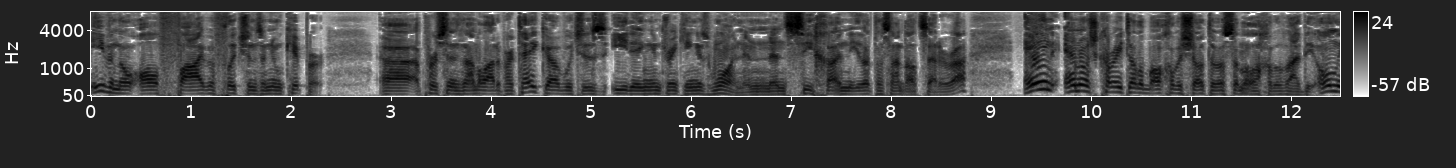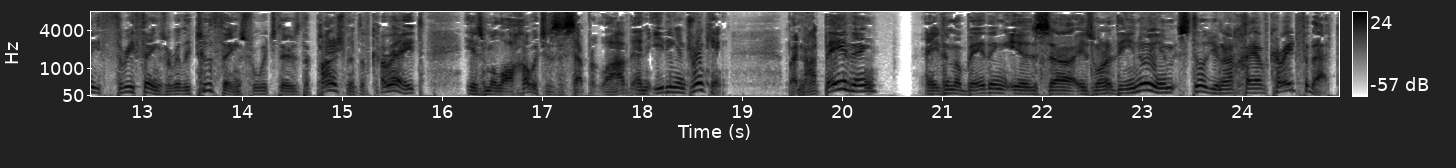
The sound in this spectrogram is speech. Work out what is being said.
Even though all five afflictions are Yom Kippur, uh, a person is not allowed to partake of, which is eating and drinking is one, and then sicha and ilat etc. The only three things, or really two things, for which there's the punishment of karet is malacha, which is a separate lav, and eating and drinking, but not bathing. And even though bathing is uh, is one of the inuyim, still you're not chayav karet for that.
